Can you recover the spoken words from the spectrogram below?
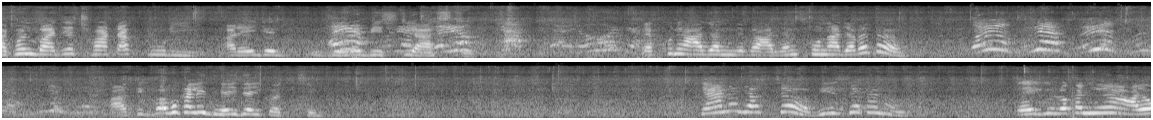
এখন বাজে ছটা কুড়ি আর এই যে জোরে বৃষ্টি আসছে এক্ষুনি আজান দেবে আজান শোনা যাবে তো আতিফ বাবু খালি ধেই ধেই করছে কেন যাচ্ছ? ভিজছো কেন? এইগুলোকে নিয়ে আয়ো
